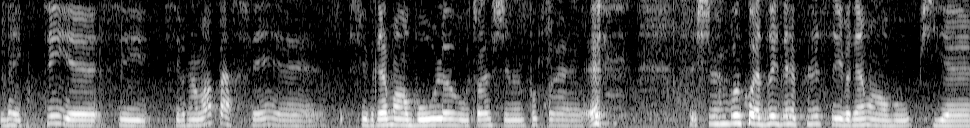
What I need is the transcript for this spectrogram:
Ben écoutez, euh, c'est vraiment parfait. euh, c'est- vraiment beau, là, vos toiles. Je sais même pas quoi. je sais même pas quoi dire de plus. C'est vraiment beau. Puis euh,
